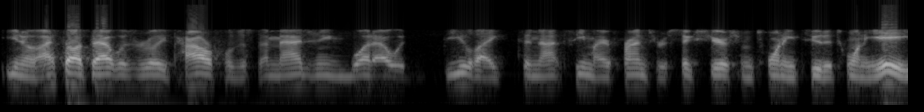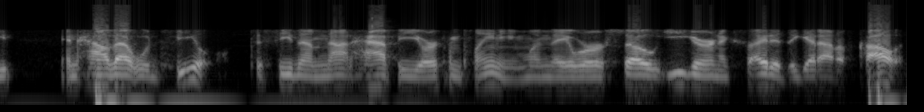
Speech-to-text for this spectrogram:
you know I thought that was really powerful. Just imagining what I would be like to not see my friends for six years from 22 to 28, and how that would feel to see them not happy or complaining when they were so eager and excited to get out of college.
